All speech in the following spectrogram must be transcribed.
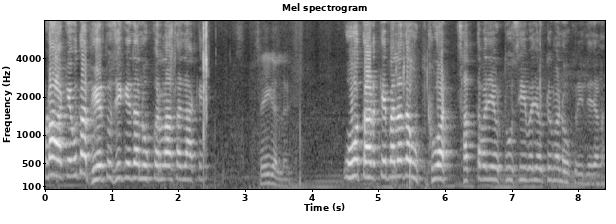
ਪੜਾ ਕੇ ਉਹ ਤਾਂ ਫੇਰ ਤੁਸੀਂ ਕਿਹਦਾ ਨੌਕਰ ਲਾਤਾ ਜਾ ਕੇ। ਸਹੀ ਗੱਲ ਹੈ ਜੀ। ਉਹ ਤੜਕੇ ਪਹਿਲਾਂ ਤਾਂ ਉੱਠੂ 7 ਵਜੇ ਉੱਠੂ 6 ਵਜੇ ਉੱਠੂ ਮੈਂ ਨੌਕਰੀ ਤੇ ਜਾਣਾ।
